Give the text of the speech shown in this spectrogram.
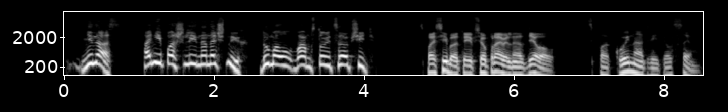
«Не нас! Они пошли на ночных! Думал, вам стоит сообщить!» «Спасибо, ты все правильно сделал!» Спокойно ответил Сэм.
